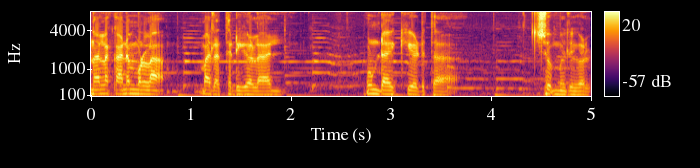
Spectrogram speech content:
നല്ല കനമുള്ള മരത്തടികളാൽ ഉണ്ടാക്കിയെടുത്ത ചുമരുകൾ.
